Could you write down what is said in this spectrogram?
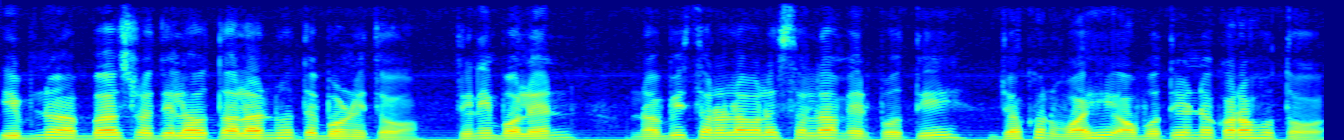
ইবনু আব্বাস রদিল্লাহ তাল্লাহ্ন হতে বর্ণিত। তিনি বলেন, নবী সাল্লাহ আলাইসাল্লাম এর প্রতি যখন ওয়াহি অবতীর্ণ করা হতো,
